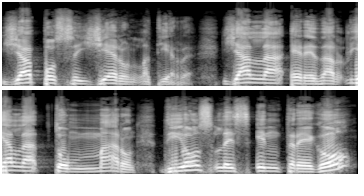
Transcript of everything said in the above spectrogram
ya poseyeron la tierra, ya la heredaron, ya la tomaron. Dios les entregó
